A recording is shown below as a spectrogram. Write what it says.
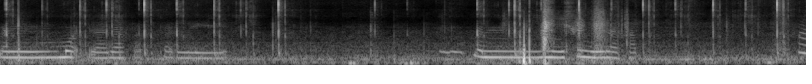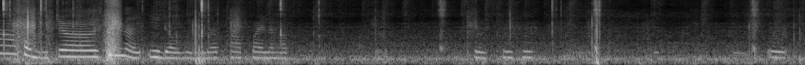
มันหมดแล้วนะครับตอนนี้ มันมีแค่นี้แหละครับ ถ้าผมเจอที่ไหนอีกเดี๋ยวผมจะพาไปนะครับอืมอืมอืม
